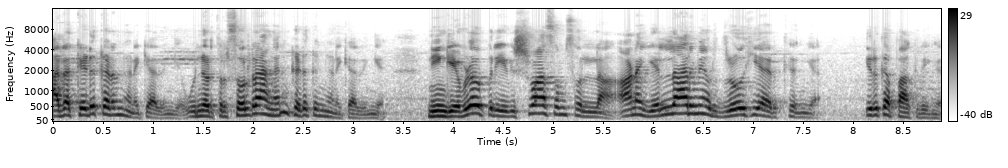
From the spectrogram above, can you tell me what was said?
அதை கெடுக்கணும்னு நினைக்காதீங்க. இன்னொருத்தர் சொல்கிறாங்கன்னு கெடுக்கணும்னு நினைக்காதீங்க. நீங்கள் எவ்வளோ பெரிய விஸ்வாசம் சொல்லலாம். ஆனால் எல்லாருமே ஒரு துரோகியாக இருக்குங்க. இருக்க பார்க்குறீங்க.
